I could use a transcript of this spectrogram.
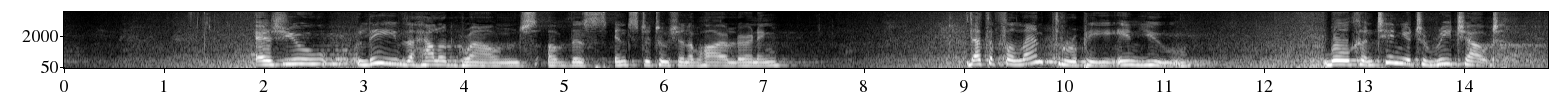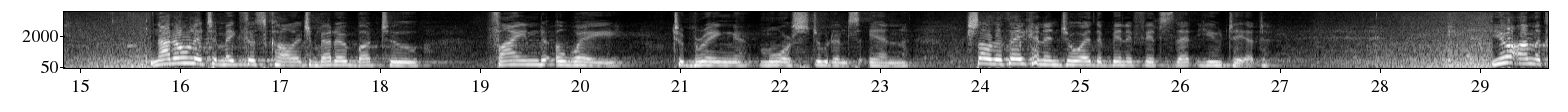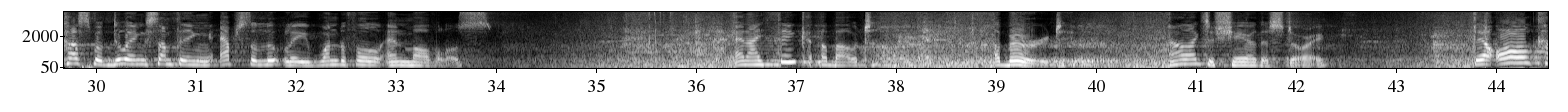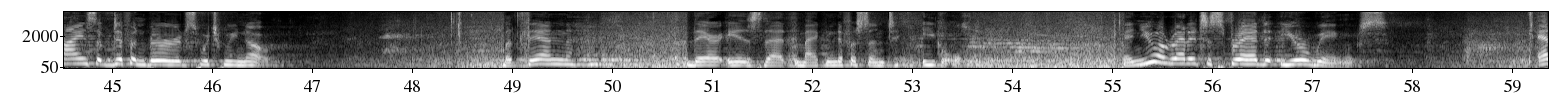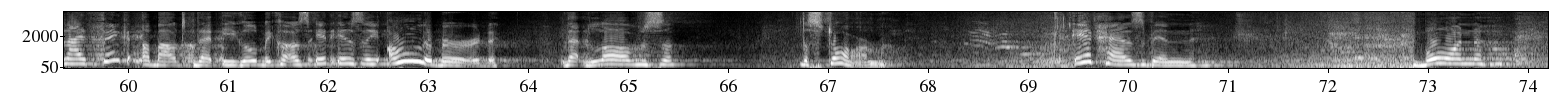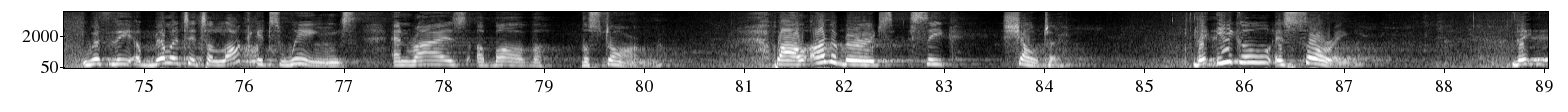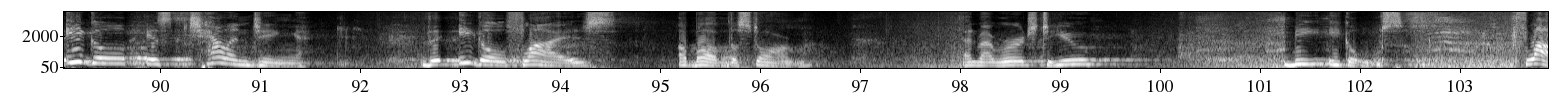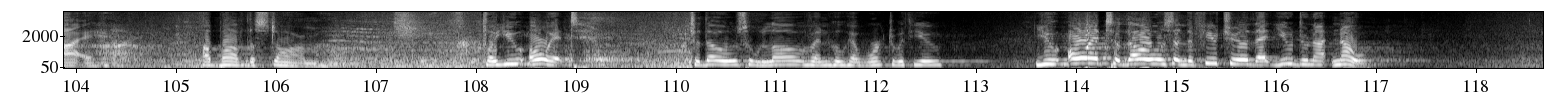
as you leave the hallowed grounds of this institution of higher learning, that the philanthropy in you will continue to reach out, not only to make this college better, but to find a way to bring more students in so that they can enjoy the benefits that you did. You're on the cusp of doing something absolutely wonderful and marvelous. And I think about a bird. I like to share this story. There are all kinds of different birds which we know. But then there is that magnificent eagle. And you are ready to spread your wings. And I think about that eagle because it is the only bird that loves the storm. It has been born with the ability to lock its wings and rise above the storm, while other birds seek shelter. The eagle is soaring. The eagle is challenging. The eagle flies above the storm. And my words to you be eagles, fly above the storm. For you owe it to those who love and who have worked with you. You owe it to those in the future that you do not know,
